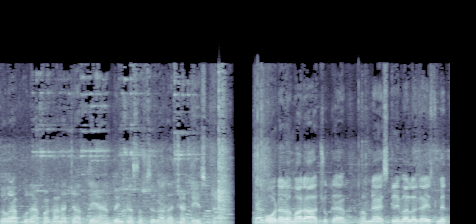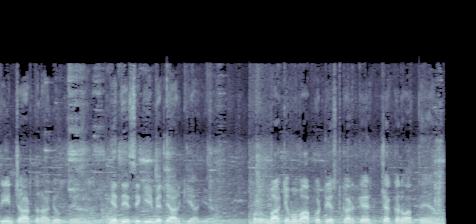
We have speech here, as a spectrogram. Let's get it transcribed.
तो अगर आप कुनाफा खाना चाहते हैं तो इनका सबसे ज़्यादा अच्छा टेस्ट है। ऑर्डर हमारा आ चुका है। हमने आइसक्रीम वाला गया इसमें तीन चार तरह के होते हैं। ये देसी घी में तैयार किया गया है। बाकी हम आपको टेस्ट करके चेक करवाते हैं।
